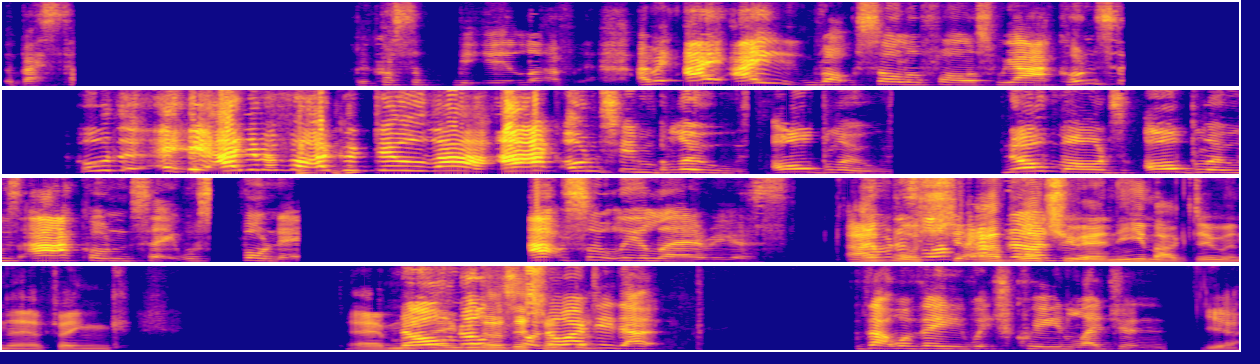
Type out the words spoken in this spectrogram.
the best time. Because of, it- I mean, I I rock solo flawless We are Hunter. Who the? I never thought I could do that. Arc hunting blues, all blues, no mods, all blues. Arc hunting. It was funny, absolutely hilarious. I've watched, to I've watched you and EMAG doing their thing. Um, No, maybe no, not this this one, no, one, I did that. That was the Witch Queen legend. Yeah,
